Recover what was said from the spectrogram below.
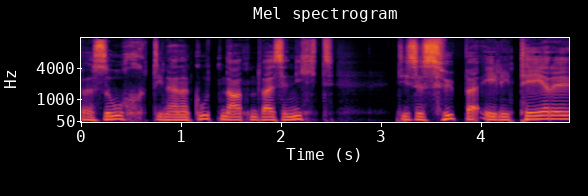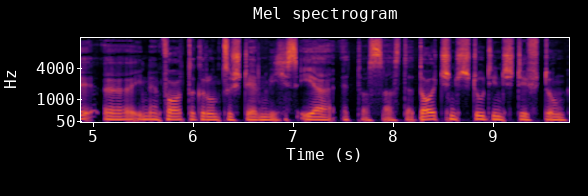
versucht, in einer guten Art und Weise nicht dieses Hyperelitäre äh, in den Vordergrund zu stellen, wie ich es eher etwas aus der deutschen Studienstiftung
